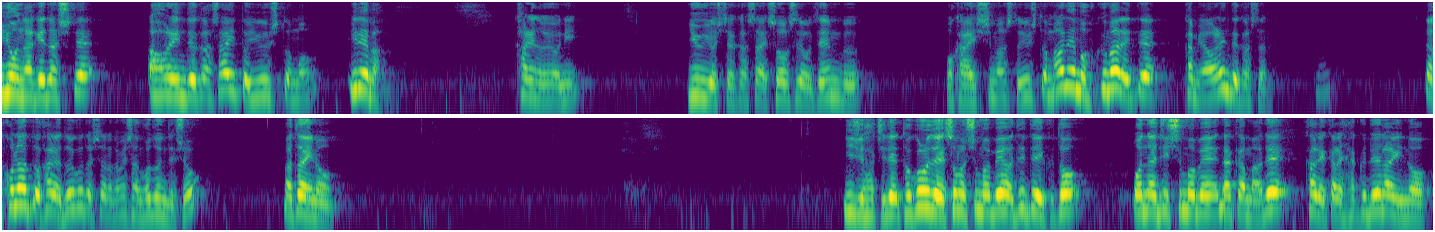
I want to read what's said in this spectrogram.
身を投げ出して憐れんでくださいという人もいれば彼のように猶予してください。そうすれば全部お返ししますという人までも含まれて神憐れんでくださる。だこの後彼はどういうことをしたのか皆さんご存知でしょう？マタイの28でところでそのしもべは出ていくと同じしもべ仲間で彼から100デナリの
